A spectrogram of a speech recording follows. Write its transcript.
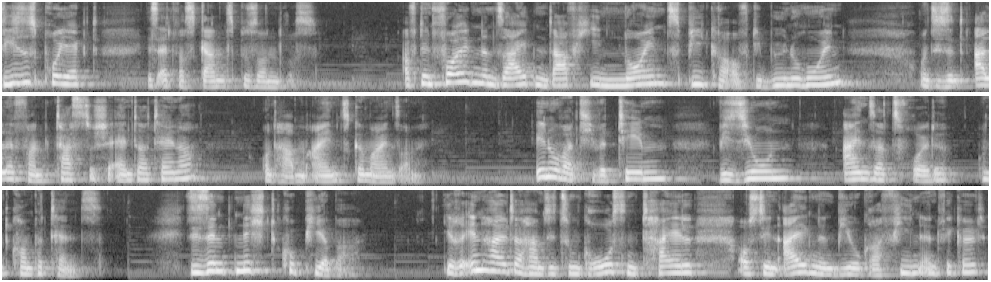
Dieses Projekt ist etwas ganz Besonderes. Auf den folgenden Seiten darf ich Ihnen neun Speaker auf die Bühne holen und sie sind alle fantastische Entertainer und haben eins gemeinsam. Innovative Themen, Vision, Einsatzfreude und Kompetenz. Sie sind nicht kopierbar. Ihre Inhalte haben sie zum großen Teil aus den eigenen Biografien entwickelt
